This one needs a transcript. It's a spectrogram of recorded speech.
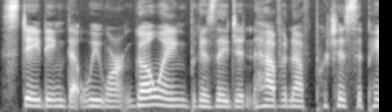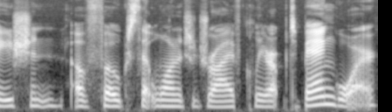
stating that we weren't going because they didn't have enough participation of folks that wanted to drive clear up to Bangor.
